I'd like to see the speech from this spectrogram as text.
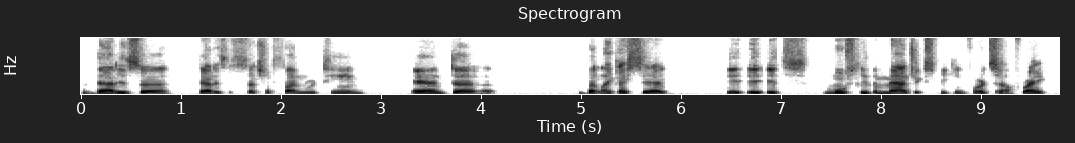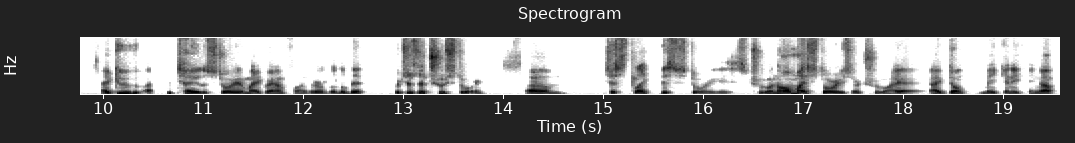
that is uh, that is such a fun routine, and uh, but like I said, it, it, it's mostly the magic speaking for itself, right? I do, I do tell you the story of my grandfather a little bit, which is a true story. Um, just like this story is true, and all my stories are true. I I don't make anything up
